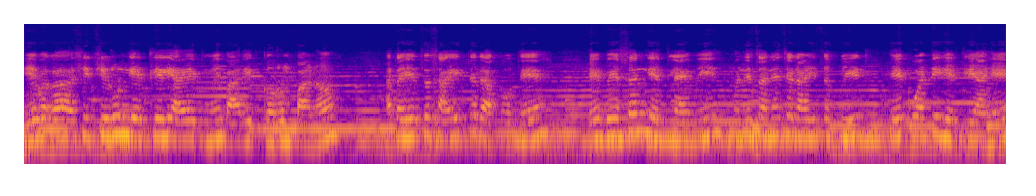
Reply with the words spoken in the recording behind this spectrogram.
हे बघा अशी चिरून घेतलेली आहेत मी बारीक करून पानं. आता याचं साहित्य दाखवते. हे बेसन घेतलं आहे मी. म्हणजे चण्याच्या डाळीचं पीठ एक वाटी घेतली आहे.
